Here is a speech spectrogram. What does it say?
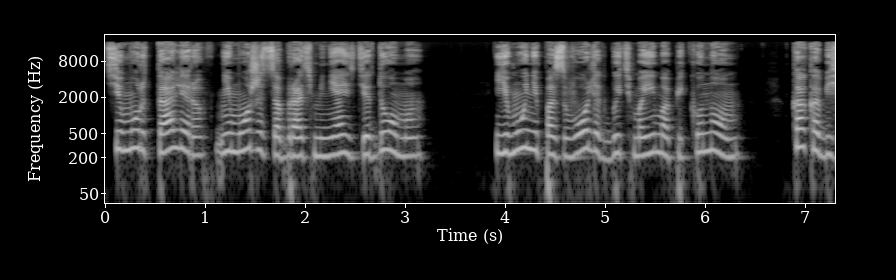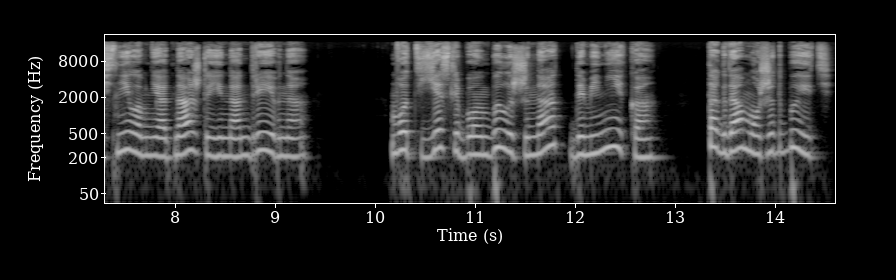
Тимур Талеров не может забрать меня из детдома. Ему не позволят быть моим опекуном, как объяснила мне однажды Инна Андреевна. Вот если бы он был женат Доминика, тогда может быть.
